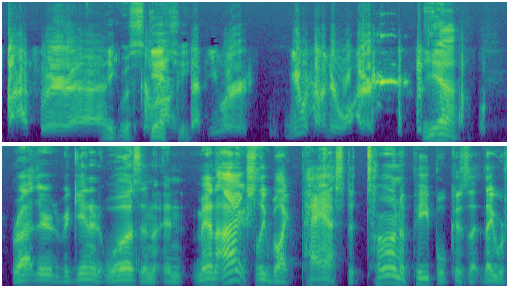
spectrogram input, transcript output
spots where uh, It was sketchy. Step, you were you were underwater. Yeah, right there at the beginning it was, and and man, I actually like passed a ton of people because they were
